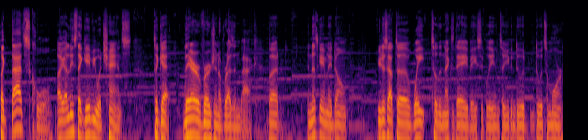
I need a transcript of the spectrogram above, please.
Like that's cool. Like at least they gave you a chance to get their version of resin back. But in this game, they don't. You just have to wait till the next day, basically, until you can do it do it some more.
